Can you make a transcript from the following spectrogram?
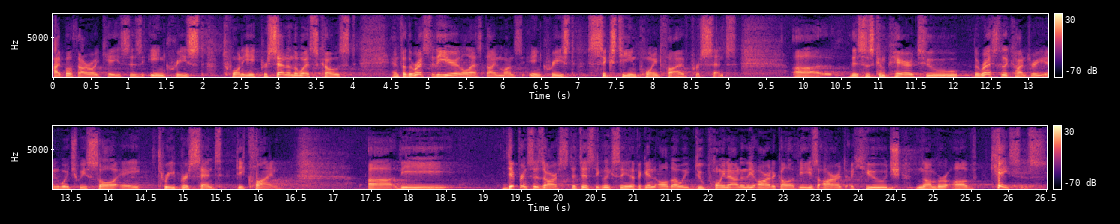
hypothyroid cases increased 28% on the West Coast, and for the rest of the year, the last nine months, increased 16.5%. Uh, this is compared to the rest of the country, in which we saw a 3% decline. Uh, the differences are statistically significant, although we do point out in the article that these aren't a huge number of cases.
